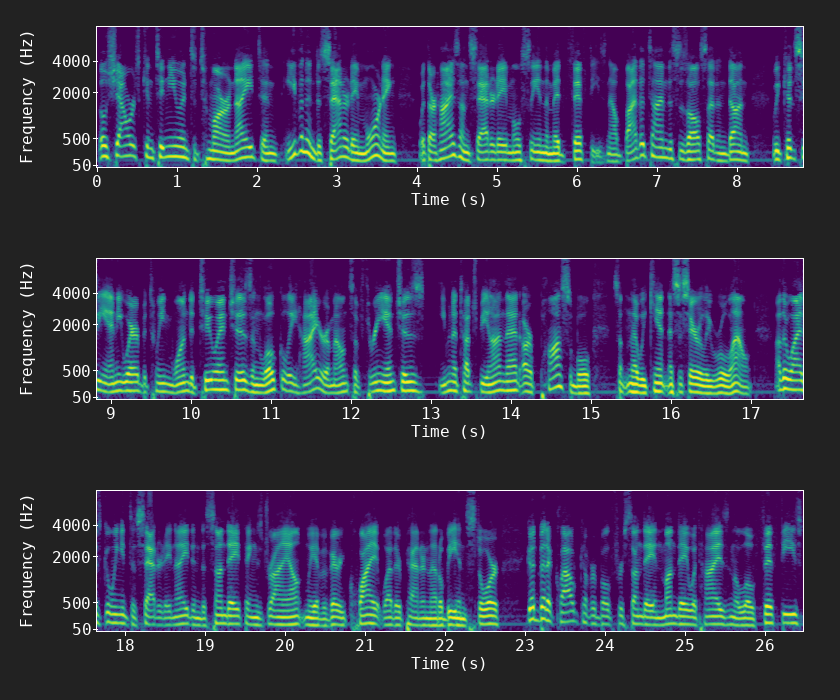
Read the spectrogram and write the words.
those showers continue into tomorrow night and even into Saturday morning, with our highs on Saturday mostly in the mid 50s. Now, by the time this is all said and done, we could see anywhere between 1 to 2 inches and locally higher amounts of 3 inches, even a touch beyond that, are possible, something that we can't necessarily rule out. Otherwise, going into Saturday night into Sunday, things dry out and we have a very quiet weather pattern that'll be in store. Good bit of cloud cover both for Sunday and Monday with highs in the low 50s.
